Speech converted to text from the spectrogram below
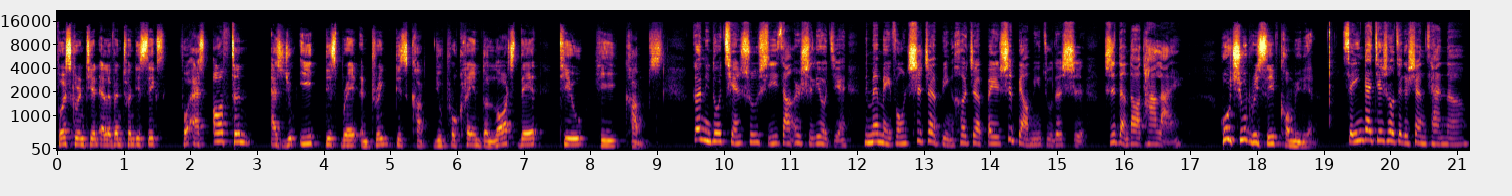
1 Corinthians 11:26 For as often as you eat this bread and drink this cup you proclaim the Lord's death till he comes. 哥林多前书十一章二十六节，你们每逢吃这饼、喝这杯，是表明主的死，只等到他来。 Who should receive communion? 谁应该接受这个圣餐呢？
